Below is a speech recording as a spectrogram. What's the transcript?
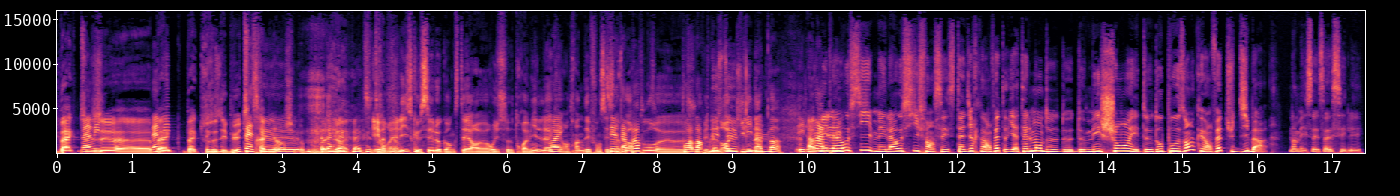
Back to Bah oui. the euh, Bah back, oui. back to the Parce début, que- très bien. Je sais pas pourquoi je le répète. Et on bien. réalise que c'est le gangster euh, russe 3000 là, Ouais. qui est en train de défoncer C'est sa porte porte pour, euh, pour avoir choper plus de la drogue de qu'il n'a pilules. pas. Et là, Ah, mais là plus. aussi, mais là aussi, enfin, c'est, c'est-à-dire qu'en fait, il y a tellement de, de, de méchants et de, d'opposants que en fait, tu te dis, bah, non, mais ça, ça, c'est les,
